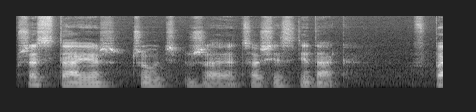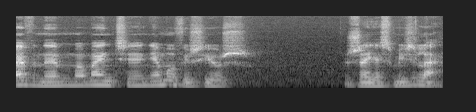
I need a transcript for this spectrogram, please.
przestajesz czuć, że coś jest nie tak. W pewnym momencie nie mówisz już, że jest mi źle.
